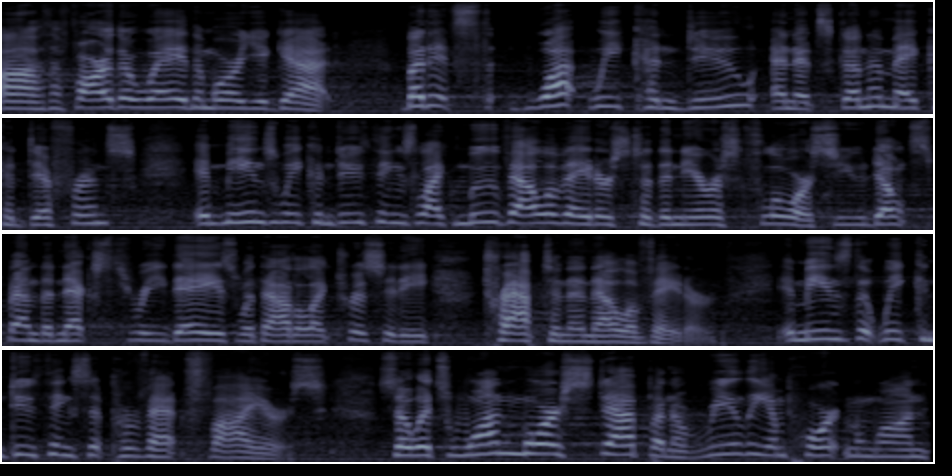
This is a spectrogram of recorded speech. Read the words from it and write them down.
Uh, the farther away, the more you get but it's what we can do and it's going to make a difference. It means we can do things like move elevators to the nearest floor so you don't spend the next three days without electricity trapped in an elevator. It means that we can do things that prevent fires. So it's one more step and a really important one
